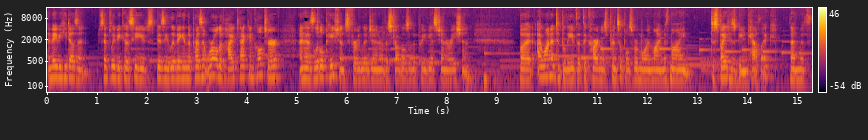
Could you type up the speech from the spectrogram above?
And maybe he doesn't, simply because he's busy living in the present world of high tech and culture and has little patience for religion or the struggles of the previous generation. But I wanted to believe that the Cardinal's principles were more in line with mine, despite his being Catholic, than with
